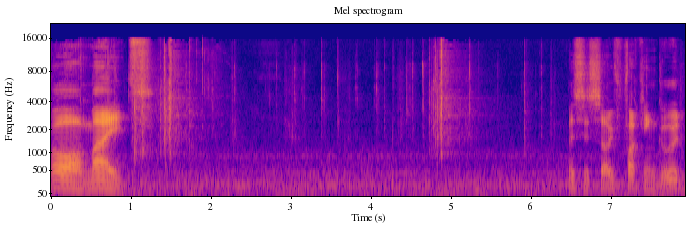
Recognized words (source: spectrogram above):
Oh, mate. This is so fucking good.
